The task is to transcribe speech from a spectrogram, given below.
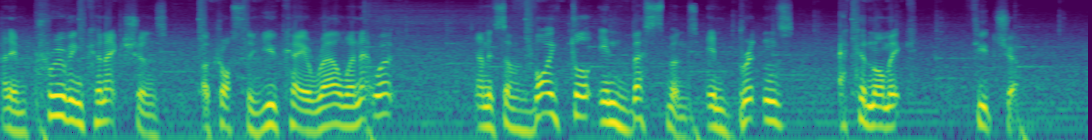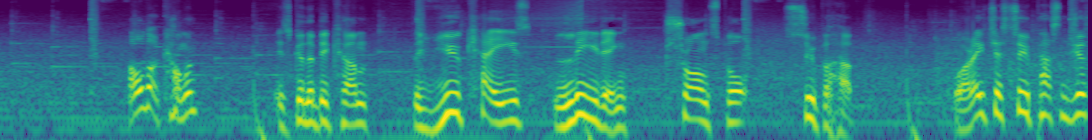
and improving connections across the UK railway network, and it's a vital investment in Britain's economic future. Old Common is going to become the UK's leading transport superhub, where HS2 passengers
